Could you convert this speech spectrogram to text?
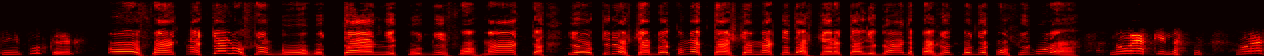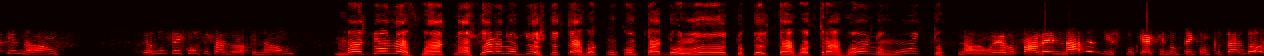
Sim, por quê? Ô, Fátima, aqui é Luxemburgo, técnico de informática, e eu queria saber como é que tá, se a máquina da senhora tá ligada pra gente poder configurar. Não é aqui não. Não é aqui não. Eu não tenho computador aqui não. Mas, dona Fátima, a senhora não disse que tava com o computador lento, que ele tava travando muito? Não, eu não falei nada disso, porque aqui não tem computador.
